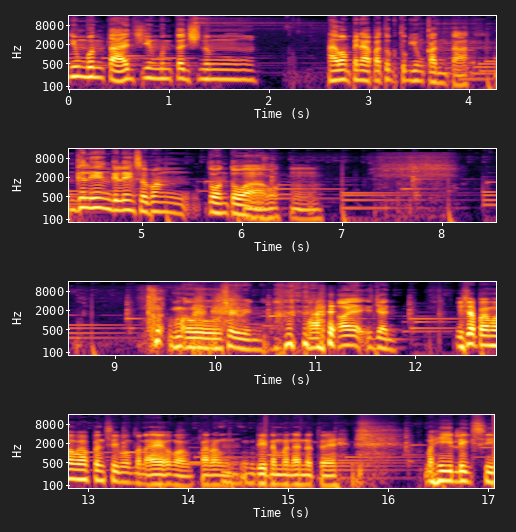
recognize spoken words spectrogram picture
yung montage, yung montage nung habang pinapatugtog yung kanta. Ang galing, ang galing. Sobrang tontuwa ako. Mm. Go, Sherwin. okay, John. Isa pa mapapansin mo pala, ayaw ko, parang Mm. hindi naman ano to eh. Mahilig si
